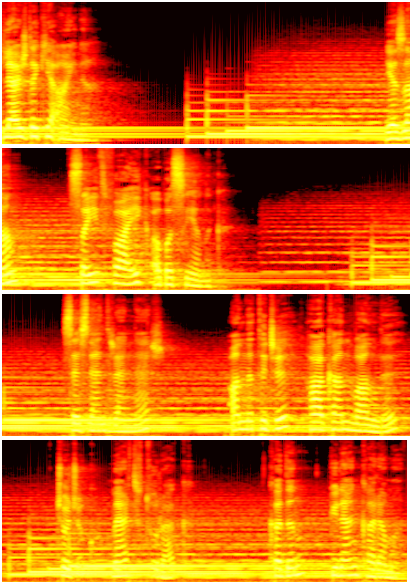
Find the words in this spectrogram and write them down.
Plajdaki Ayna. Yazan Sayit Faik Abasıyanık. Seslendirenler Anlatıcı Hakan Vanlı Çocuk Mert Turak Kadın Gülen Karaman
